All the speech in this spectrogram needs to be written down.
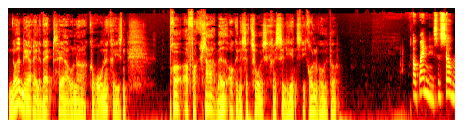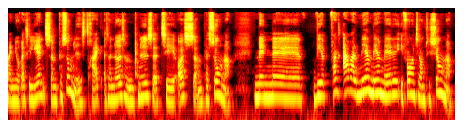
noget mere relevant her under coronakrisen. Prøv at forklare, hvad organisatorisk resiliens i grunden går ud på. Oprindeligt så så man jo resiliens som personlighedstræk, altså noget, som knyder sig til os som personer. Men øh, vi har faktisk arbejdet mere og mere med det i forhold til organisationer.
